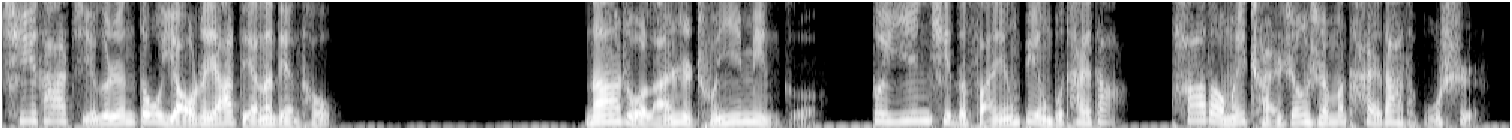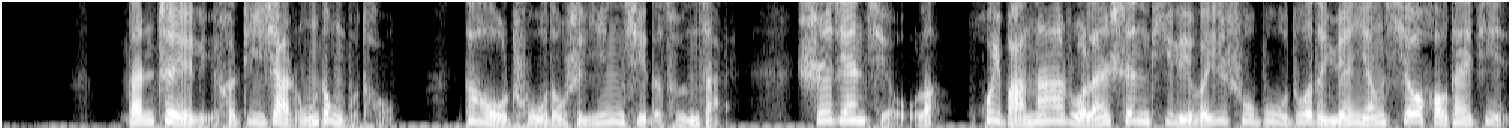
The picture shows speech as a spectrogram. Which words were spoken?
其他几个人都咬着牙点了点头。那若兰是纯阴命格，对阴气的反应并不太大，她倒没产生什么太大的不适。但这里和地下溶洞不同，到处都是阴气的存在，时间久了会把那若兰身体里为数不多的元阳消耗殆尽。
